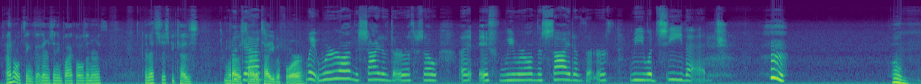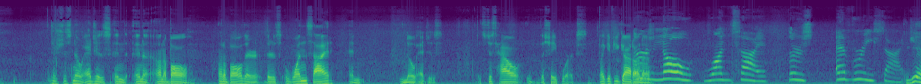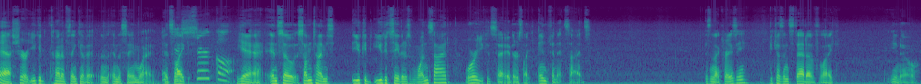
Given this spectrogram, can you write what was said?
I don't think that there's any black holes in Earth, and that's just because what I But was trying to tell you before. Wait, we're on the side of the Earth, so uh, if we were on the side of the Earth, we would see the edge. Um, there's just no edges in in a, on a ball. On a ball, there there's one side and no edges. It's just how the shape works. Like if you got on a There's no one side. There's every side. yeah, sure, you could kind of think of it in, in the same way. It's, a like circle. yeah, and so sometimes you could you could say there's one side, or you could say there's like infinite sides. Isn't that crazy? Because instead of like, you know,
